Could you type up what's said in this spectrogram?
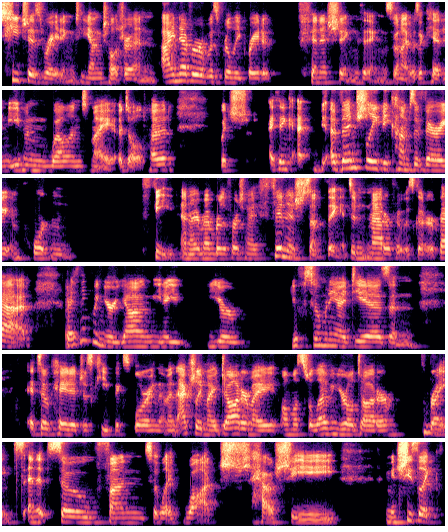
teaches writing to young children. I never was really great at finishing things when I was a kid and even well into my adulthood, which I think eventually becomes a very important feat. And I remember the first time I finished something, it didn't matter if it was good or bad. But I think when you're young, you know, you, you're you have so many ideas and it's okay to just keep exploring them. And actually, my daughter, my almost 11 year old daughter, writes, and it's so fun to like watch how she. I mean, she's like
